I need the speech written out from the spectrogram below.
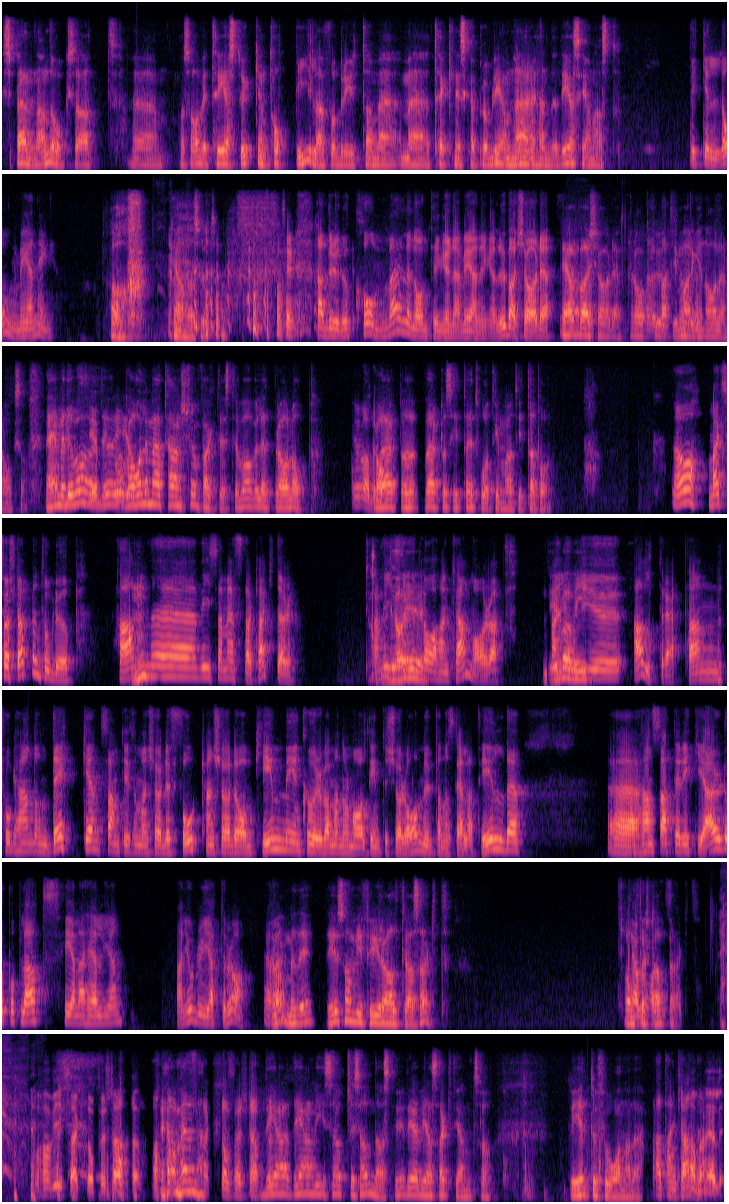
spännande också att, eh, vad sa vi, tre stycken toppbilar får bryta med, med tekniska problem. När hände det senast? Vilken lång mening. Ja, kan andas ut. Hade du något komma eller någonting i den här meningen? Du bara körde? Jag bara körde, rakt ut körde. i marginalerna också. Nej, men det var, det, jag håller med Ternström faktiskt. Det var väl ett bra lopp. Det var bra. Värt att, värt att sitta i två timmar och titta på. Ja, Max Verstappen tog du upp. Han mm. eh, visar mästartakter. Han visar hur bra han kan vara. Han gjorde vi... ju allt rätt. Han tog hand om däcken samtidigt som han körde fort. Han körde om Kim i en kurva man normalt inte kör om utan att ställa till det. Uh, han satte Ricciardo på plats hela helgen. Han gjorde det jättebra. Eller? Ja, men det, det är som vi fyra alltid har sagt. Om Verstappen. Vad har vi sagt om Verstappen? ja, men, det, det han visade upp i söndags, det är det vi har sagt jämt. Så vi är inte förvånade. Att han kan ja, men, eller,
